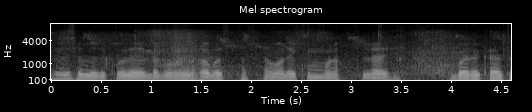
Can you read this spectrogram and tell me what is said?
زه سم د کوله لپاره خبر السلام علیکم ورحمت الله وبرکاته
